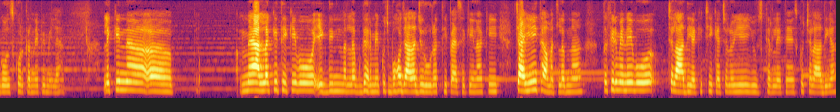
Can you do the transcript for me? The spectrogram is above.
गोल स्कोर करने पे मिला है। लेकिन आ, मैं अनलकी थी कि वो एक दिन मतलब घर में कुछ बहुत ज़्यादा ज़रूरत थी पैसे की ना कि चाहिए ही था मतलब ना। तो फिर मैंने वो चला दिया कि ठीक है, चलो ये यूज़ कर लेते हैं, इसको चला दिया।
